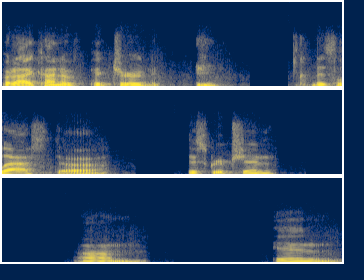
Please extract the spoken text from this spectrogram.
But I kind of pictured this last uh, description um, in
